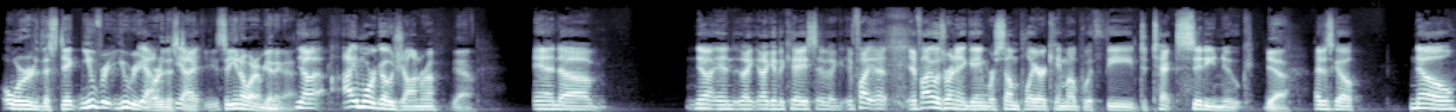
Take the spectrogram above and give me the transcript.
order the stick? You re, you reorder Yeah, the yeah. stick, so you know what I'm getting at. you know, I more go genre, Yeah, and uh, you know, and like, like in the case, if, like, if I uh, if I was running a game where some player came up with the detect city nuke, yeah, I just go, no,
